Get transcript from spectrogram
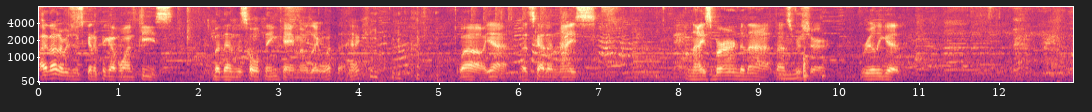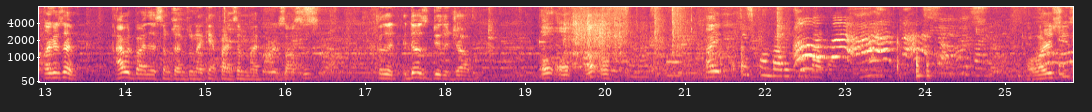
I thought I was just gonna pick up one piece, but then this whole thing came. I was like, what the heck? wow. Yeah, that's got a nice, nice burn to that. That's mm -hmm. for mm-hmm. sure. Really good. Like I said, I would buy this sometimes when I can't find some of my favorite sauces because it, it does do the job. Oh oh oh oh. Hi. This one barbecue burger. Why is she so?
